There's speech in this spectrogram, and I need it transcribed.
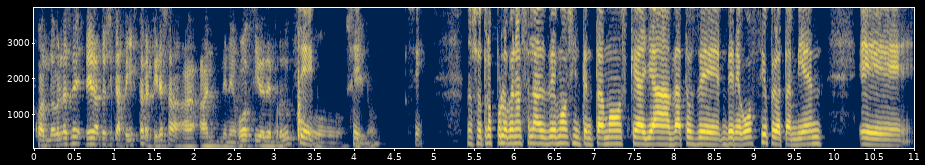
Cuando hablas de, datos y KPIs, ¿te refieres a, de negocio de producto? Sí, o... sí, ¿no? sí. Nosotros, por lo menos en las demos, intentamos que haya datos de, negocio, pero también eh,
